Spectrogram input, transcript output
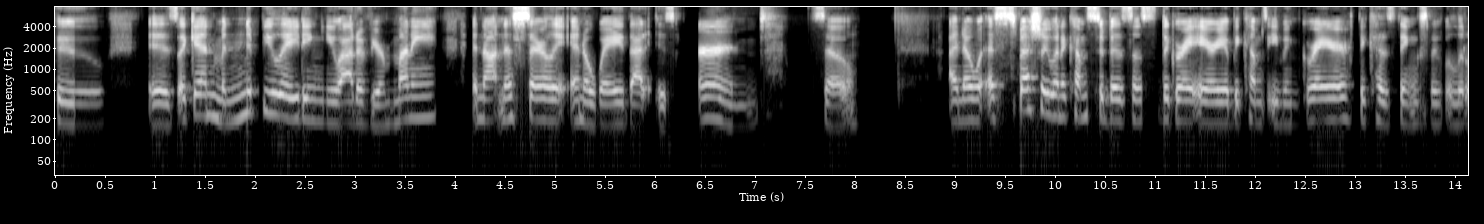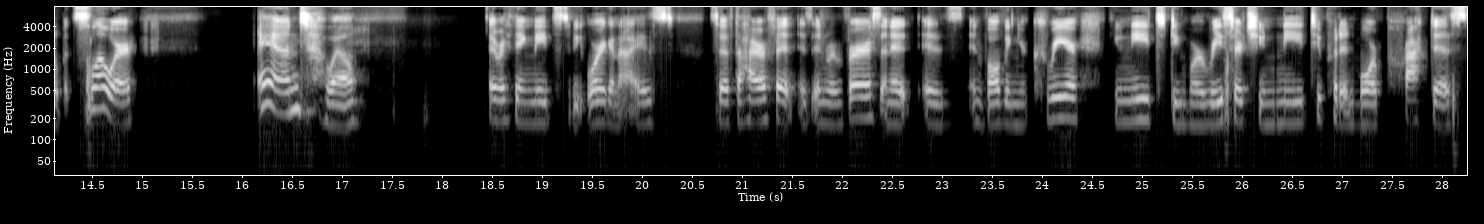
who is again manipulating you out of your money and not necessarily in a way that is earned. So I know, especially when it comes to business, the gray area becomes even grayer because things move a little bit slower. And, well, everything needs to be organized. So if the Hierophant is in reverse and it is involving your career, you need to do more research. You need to put in more practice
